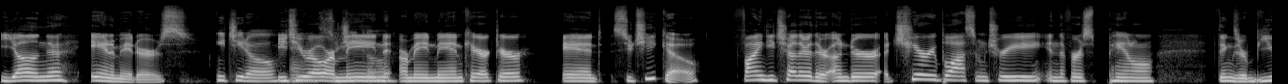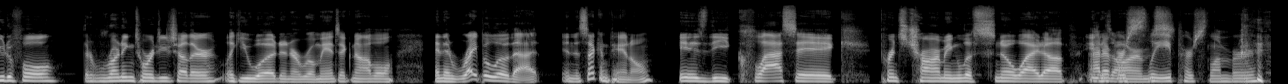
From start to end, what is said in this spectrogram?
young animators, Ichiro. Ichiro, our Sachiko. main our main man character, and Sachiko find each other. They're under a cherry blossom tree in the first panel. Things are beautiful. They're running towards each other like you would in a romantic novel. And then right below that, in the second panel, is the classic Prince Charming lifts Snow White up in out his of her arms. sleep, her slumber.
